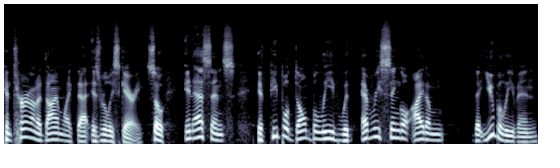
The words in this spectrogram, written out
can turn on a dime like that is really scary. So in essence, if people don't believe with every single item that you believe in,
